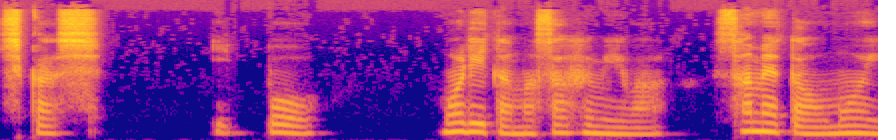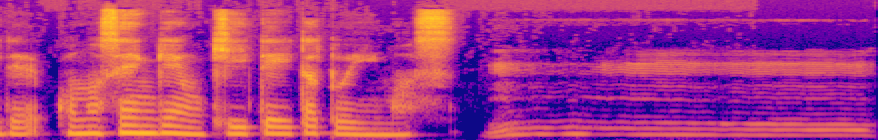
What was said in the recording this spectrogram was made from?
しかし、一方、森田正文は冷めた思いでこの宣言を聞いていたといいます。うーん、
